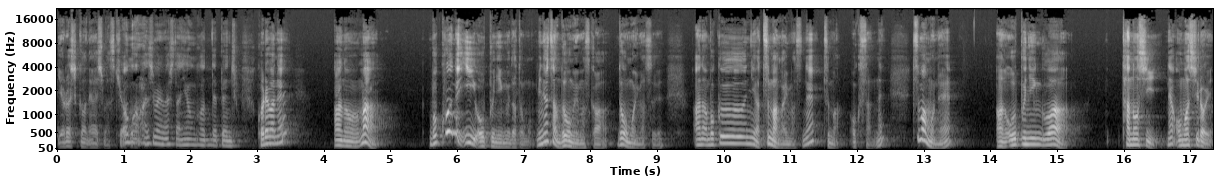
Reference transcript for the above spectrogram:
よろしくお願いします。今日も始まりました。日本語コンテペンチこれはねあのまあ僕はねいいオープニングだと思う。皆さんどう思いますか？どう思います？あの僕には妻がいますね。妻奥さんね。妻もねあのオープニングは楽しい、ね、面白い、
